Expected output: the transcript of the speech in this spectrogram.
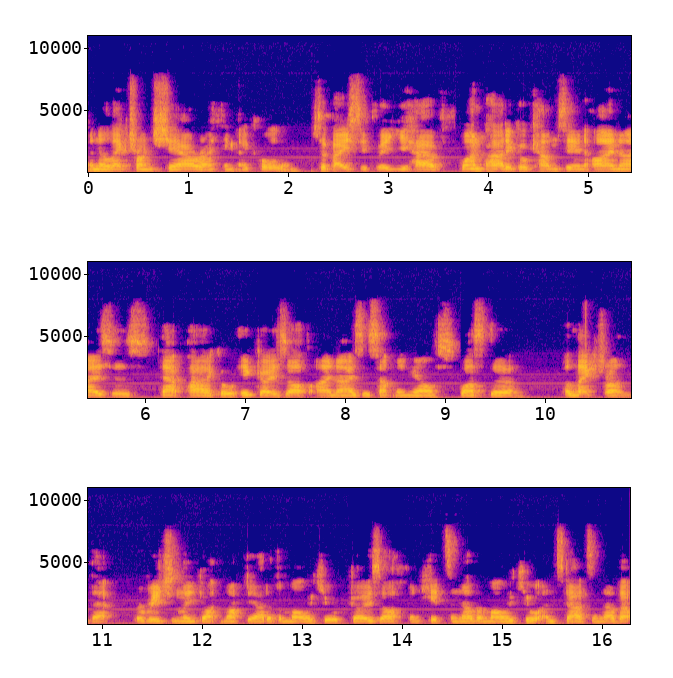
an electron shower, I think they call them. So basically, you have one particle comes in, ionizes that particle, it goes off, ionizes something else, whilst the electron that originally got knocked out of the molecule goes off and hits another molecule and starts another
